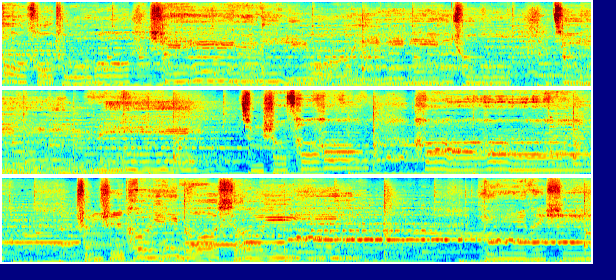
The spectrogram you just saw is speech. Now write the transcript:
浩浩土许你，我一处寄与你，请收藏春池旁一抹笑意，雨来时。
